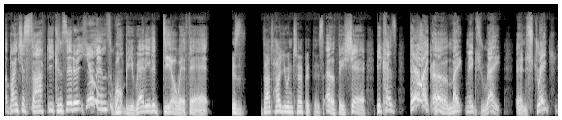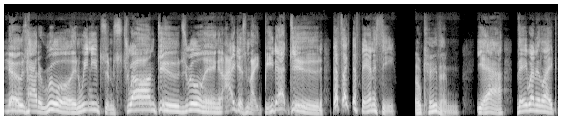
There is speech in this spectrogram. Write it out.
a bunch of softy, considerate humans won't be ready to deal with it. Is that how you interpret this? Oh, for sure. Because they're like, oh, might makes right, and strength knows how to rule, and we need some strong dudes ruling, and I just might be that dude. That's like the fantasy. Okay, then. Yeah, they want to like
